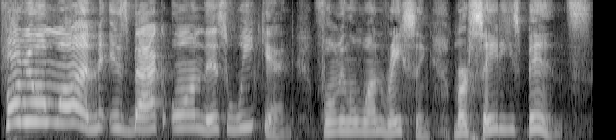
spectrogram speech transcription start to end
Formula One is back on this weekend. Formula One racing, Mercedes Benz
